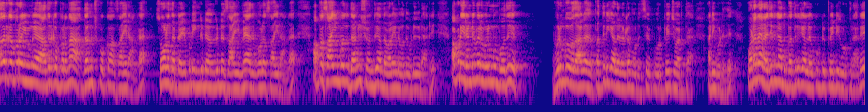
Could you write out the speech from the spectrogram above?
அதற்கப்புறம் இவங்க அதற்கப்புறம் தான் தனுஷ் பக்கம் சாயிறாங்க. சோளத்தட்டை எப்படி இங்கிட்ட அங்கிட்ட சாயுமே அது போல் சாயிறாங்க. அப்போ சாயும்போது தனுஷ் வந்து அந்த வலையில் வந்து விழுகிறாரு. அப்படி ரெண்டு பேரும் விரும்பும்போது விரும்புவதாக பத்திரிகையாளர்களிடம் ஒரு ஒரு பேச்சுவார்த்தை அடிபடுது. உடனே ரஜினிகாந்த் பத்திரிகையாளர் கூப்பிட்டு பேட்டி கொடுக்குறாரு.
